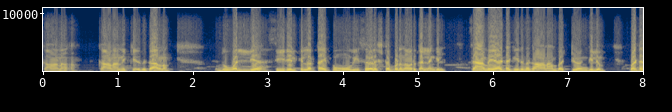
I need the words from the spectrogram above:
കാണാ കാണാൻ നിൽക്കരുത് കാരണം വലിയ സീരിയൽ കില്ലർ ടൈപ്പ് മൂവീസുകൾ ഇഷ്ടപ്പെടുന്നവർക്ക് അല്ലെങ്കിൽ ഫാമിലി ആയിട്ടൊക്കെ ഇരുന്ന് കാണാൻ പറ്റുമെങ്കിലും ബട്ട്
